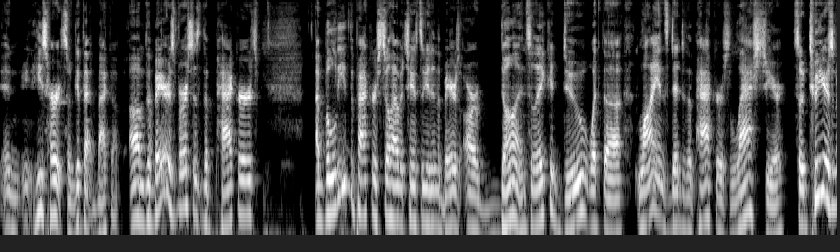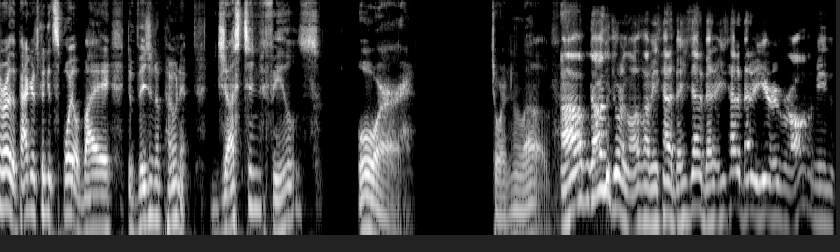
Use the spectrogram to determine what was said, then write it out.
and he's hurt. So get that back up. Um, the Bears versus the Packers. I believe the Packers still have a chance to get in. The Bears are done, so they could do what the Lions did to the Packers last year. So two years in a row, the Packers could get spoiled by a division opponent. Justin Fields or Jordan Love. I'm going with Jordan Love. I mean, he's had a he's had a better he's had a better year overall. I mean,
